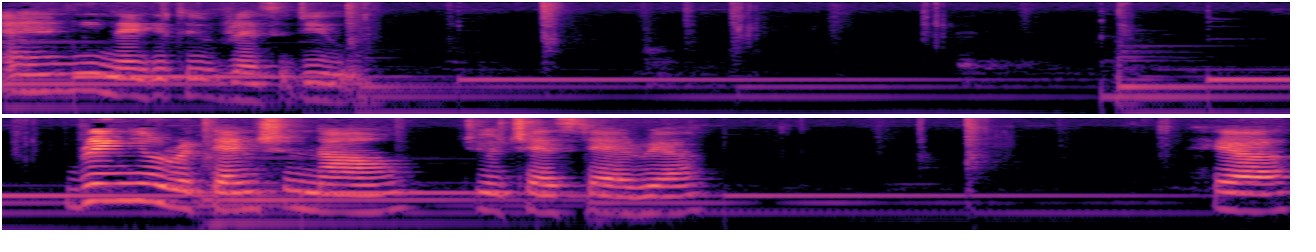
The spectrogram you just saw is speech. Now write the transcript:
any negative residue. Bring your attention now to your chest area. Here,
